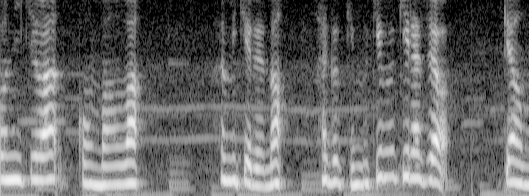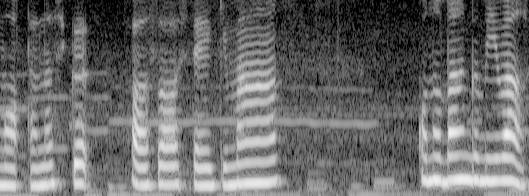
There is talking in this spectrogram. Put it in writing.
こんにちは、こんばんは。ふみけるの歯茎ムキムキラジオ。今日も楽しく放送していきます。この番組は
